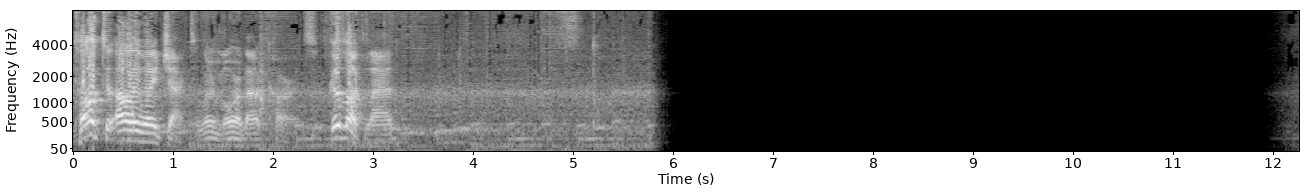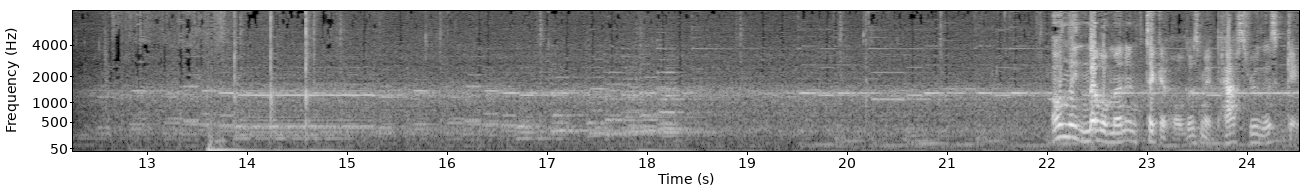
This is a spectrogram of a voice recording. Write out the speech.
Talk to Alleyway Jack to learn more about cards. Good luck, lad. Only noblemen and ticket holders may pass through this gate.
